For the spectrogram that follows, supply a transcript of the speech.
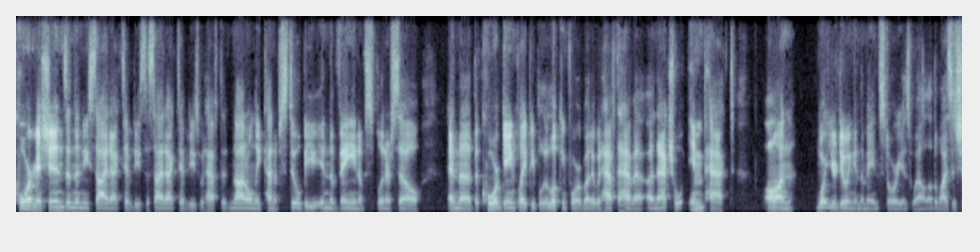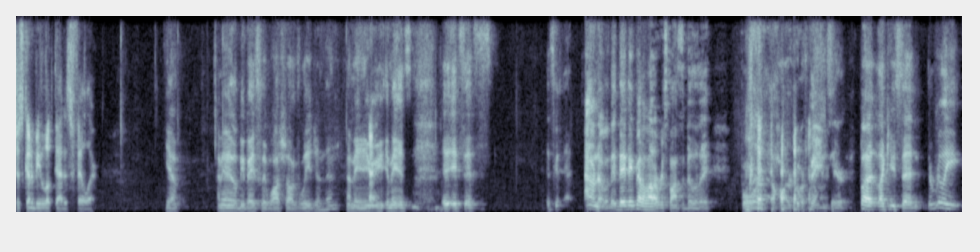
core missions and then these side activities, the side activities would have to not only kind of still be in the vein of Splinter Cell and the the core gameplay people are looking for, but it would have to have a, an actual impact on what you're doing in the main story as well. Otherwise, it's just going to be looked at as filler. Yeah, I mean, it'll be basically Watch Dogs Legion then. I mean. I mean, it's it's it's it's. I don't know. They they've got a lot of responsibility for the hardcore fans here, but like you said, they're really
